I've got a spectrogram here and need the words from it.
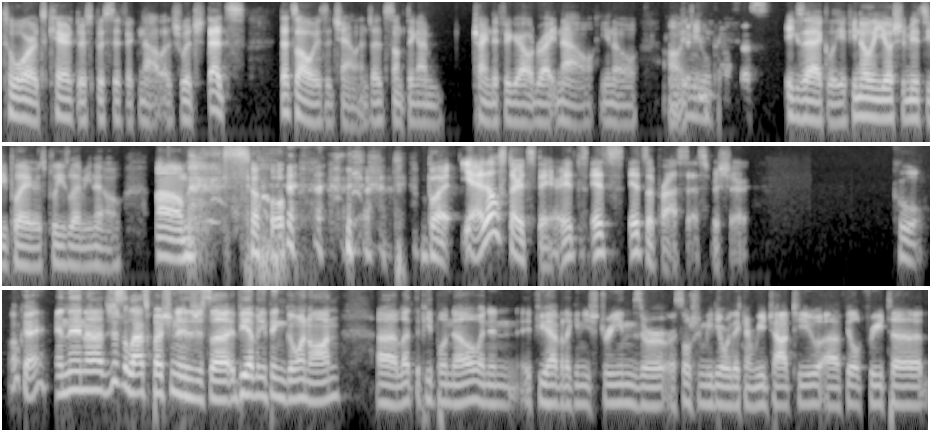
towards character specific knowledge, which that's that's always a challenge. That's something I'm trying to figure out right now. You know, uh, if you, process. Exactly. If you know the Yoshimitsu players, please let me know. Um, so, but yeah, it all starts there. It's it's it's a process for sure. Cool. Okay. And then uh, just the last question is just uh, if you have anything going on, uh, let the people know. And then if you have like any streams or, or social media where they can reach out to you, uh, feel free to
